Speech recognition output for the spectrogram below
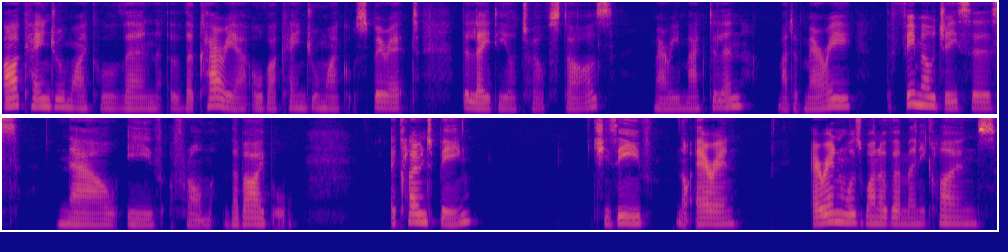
Archangel Michael, then the carrier of Archangel Michael's spirit, the Lady of Twelve Stars, Mary Magdalene, Mother Mary, the female Jesus, now Eve from the Bible. A cloned being. She's Eve, not Erin. Erin was one of her many clones.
